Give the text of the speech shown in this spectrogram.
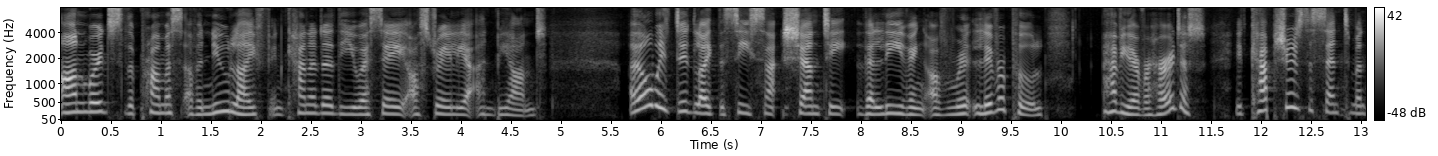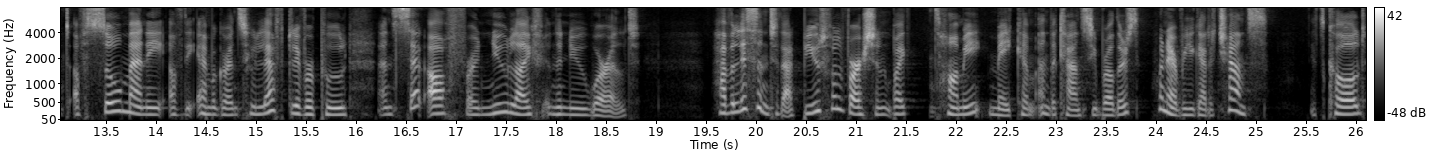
onwards to the promise of a new life in Canada, the USA, Australia, and beyond. I always did like the sea shanty, The Leaving of Liverpool. Have you ever heard it? It captures the sentiment of so many of the emigrants who left Liverpool and set off for a new life in the new world. Have a listen to that beautiful version by Tommy Makem and the Clancy brothers whenever you get a chance. It's called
